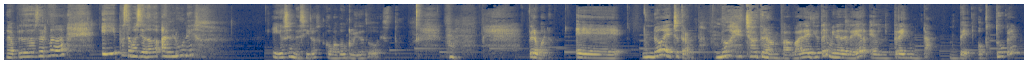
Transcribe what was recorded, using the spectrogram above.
no me apetecía hacer nada. Y pues hemos llegado al lunes y yo sin deciros cómo ha concluido todo esto. Pero bueno, eh, no he hecho trampa, no he hecho trampa, ¿vale? Yo terminé de leer el 30 de octubre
